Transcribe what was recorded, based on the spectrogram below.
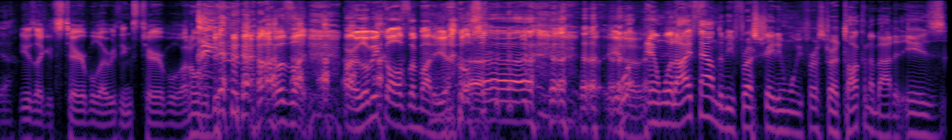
Yeah. he was like, it's terrible, everything's terrible. I don't want to do. it. I was like, all right, let me call somebody else. You know? Well, and what I found to be frustrating when we first started talking about it is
